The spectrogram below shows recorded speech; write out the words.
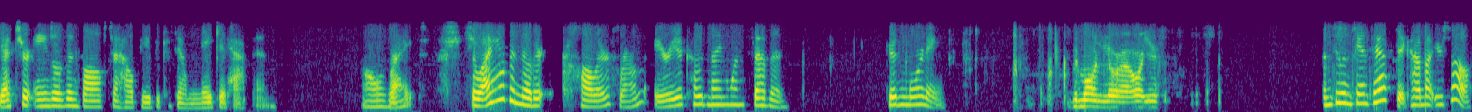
get your angels involved to help you because they'll make it happen. All right. So I have another caller from area code 917. Good morning. Good morning, Laura. How are you? I'm doing fantastic. How about yourself?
